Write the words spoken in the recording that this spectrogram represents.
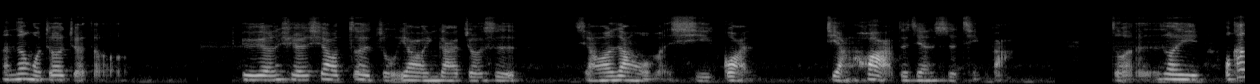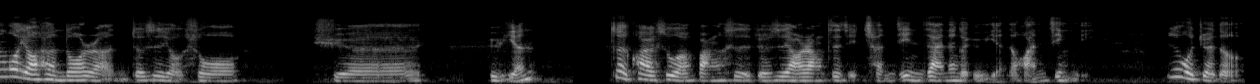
反正我就觉得，语言学校最主要应该就是想要让我们习惯讲话这件事情吧。对，所以我看过有很多人就是有说，学语言最快速的方式就是要让自己沉浸在那个语言的环境里。其实我觉得。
